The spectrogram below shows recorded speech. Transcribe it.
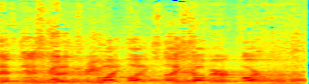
50 is good. Three white lights. Nice job, Eric Clark.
